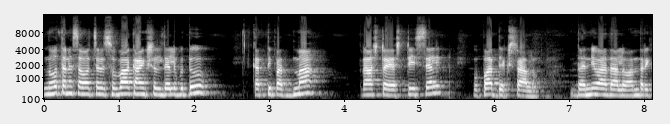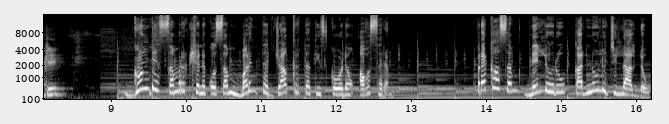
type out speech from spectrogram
నూతన సంవత్సర శుభాకాంక్షలు తెలుపుతూ కత్తి పద్మ రాష్ట్ర ఎస్టీ సెల్ ఉపాధ్యక్షురాలు. ధన్యవాదాలు అందరికీ. గుండె సంరక్షణ కోసం మరింత జాగ్రత్త తీసుకోవడం అవసరం. ప్రకాశం నెల్లూరు కర్నూలు జిల్లాల్లో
